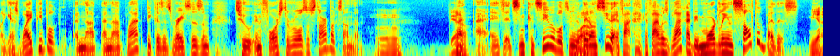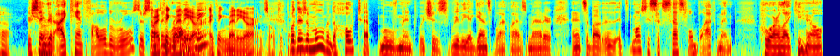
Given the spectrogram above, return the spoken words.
I guess white people and not and not black, because it's racism to enforce the rules of Starbucks on them. Mm-hmm. Yeah. I, I, it's, it's inconceivable to me that they don't see that. If I if I was black, I'd be mortally insulted by this. yeah. You're saying Sure. that I can't follow the rules? There's And something I think wrong many with are. me? I think many are insulted. By Well, there's that. a movement, the Hotep movement, which is really against Black Lives Matter, and it's about it's mostly successful black men who are like, you know,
